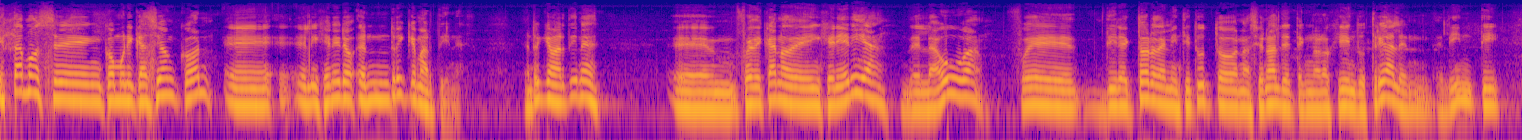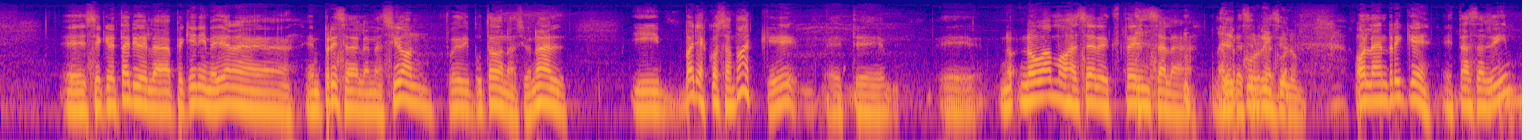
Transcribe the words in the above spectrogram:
estamos en comunicación con eh, el ingeniero Enrique Martínez. Enrique Martínez eh, fue decano de Ingeniería de la UBA, fue director del Instituto Nacional de Tecnología Industrial, en el INTI, eh, secretario de la pequeña y mediana empresa de la Nación, fue diputado nacional y varias cosas más que este, eh, no, vamos a hacer extensa la, la presentación. Hola Enrique, ¿estás allí?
